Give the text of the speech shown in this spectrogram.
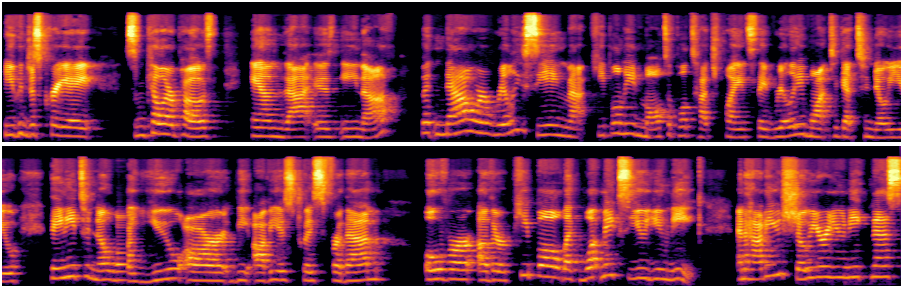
you can just create some killer posts and that is enough. But now we're really seeing that people need multiple touch points. They really want to get to know you. They need to know why you are the obvious choice for them over other people. Like, what makes you unique? And how do you show your uniqueness?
